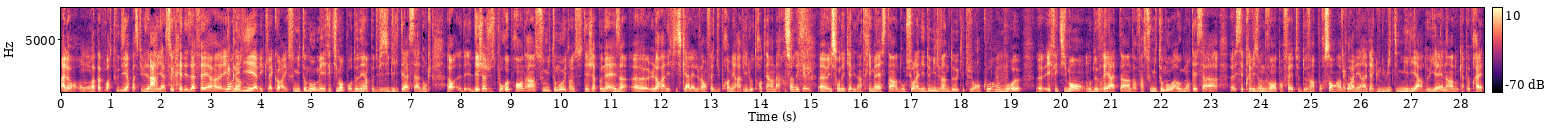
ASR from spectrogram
Alors, on ne va pas pouvoir tout dire parce qu'évidemment, ah. il y a le secret des affaires euh, et on est lié avec l'accord avec Sumitomo, mais effectivement, pour donner un peu de visibilité à ça. Donc, alors, déjà, juste pour reprendre, hein, Sumitomo étant une société japonaise, mhm. euh, leur année fiscale, elle va en fait du 1er avril au 31 mars. Ils sont décalés. Euh, ils sont décalés d'un trimestre. Hein. donc, sur l'année 2022, qui est toujours en cours hein, mhm. pour eux, effectivement, on devrait atteindre, enfin, Sumitomo a augmenté sa, ses prévisions de vente en fait de 20% pour aller à 1,8 milliard de yens, donc à peu près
